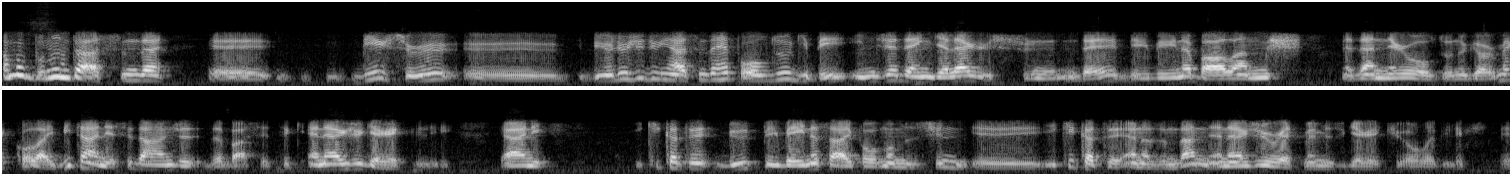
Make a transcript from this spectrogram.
Ama bunun da aslında e, bir sürü e, biyoloji dünyasında hep olduğu gibi ince dengeler üstünde birbirine bağlanmış nedenleri olduğunu görmek kolay. Bir tanesi daha önce de bahsettik enerji gerekliliği. Yani iki katı büyük bir beyne sahip olmamız için e, iki katı en azından enerji üretmemiz gerekiyor olabilir. E,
